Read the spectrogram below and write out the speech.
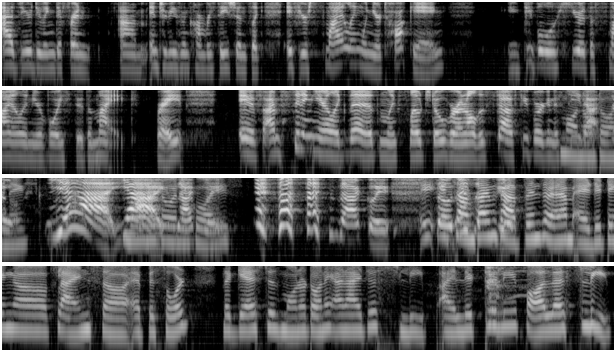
as you're doing different um, interviews and conversations. Like if you're smiling when you're talking, people will hear the smile in your voice through the mic, right? If I'm sitting here like this and like slouched over and all this stuff, people are going to see that. So, yeah, yeah, Monotonic exactly. exactly. It, so it sometimes happens when I'm editing a client's uh, episode. The guest is monotonic and I just sleep. I literally fall asleep.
